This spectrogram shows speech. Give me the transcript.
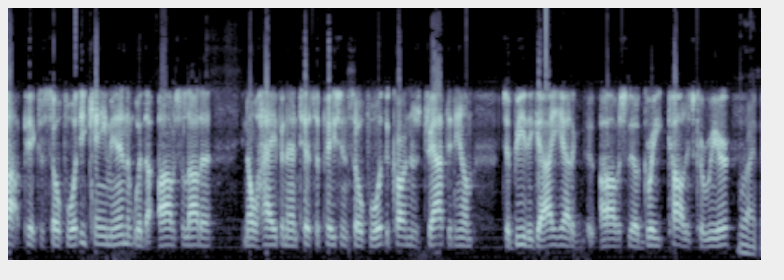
top picks and so forth. He came in with obviously a lot of, you know, hype and anticipation and so forth. The Cardinals drafted him to be the guy. He had a, obviously a great college career. Right.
